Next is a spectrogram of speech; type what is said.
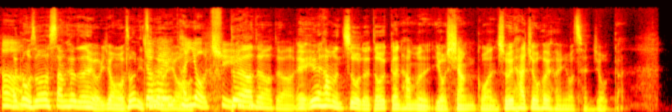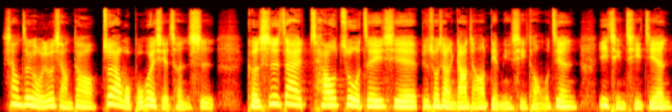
嗯、他跟我说上课真的有用，我说你真的有用，很有趣。对啊，对啊，对啊，因为因为他们做的都跟他们有相关，所以他就会很有成就感。像这个，我就想到，虽然我不会写程式，可是在操作这一些，比如说像你刚刚讲到点名系统，我之前疫情期间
